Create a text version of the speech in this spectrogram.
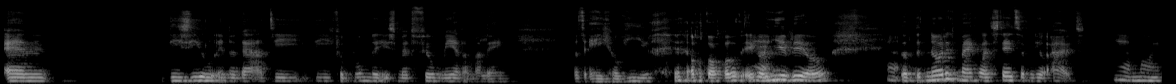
En die ziel inderdaad, die, die verbonden is met veel meer dan alleen dat ego hier. Althans, wat het ego Ja. hier wil. Ja. Dat, het nodigt mij gewoon steeds opnieuw uit. Ja, mooi.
